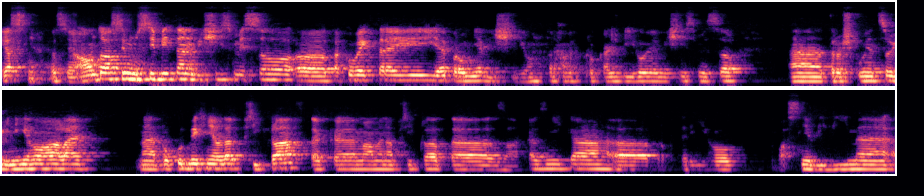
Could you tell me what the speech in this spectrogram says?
jasně, jasně. A on to asi musí být ten vyšší smysl uh, takový, který je pro mě vyšší. On právě pro každýho je vyšší smysl uh, trošku něco jiného, ale pokud bych měl dát příklad, tak eh, máme například eh, zákazníka, eh, pro kterého vlastně vyvíjíme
